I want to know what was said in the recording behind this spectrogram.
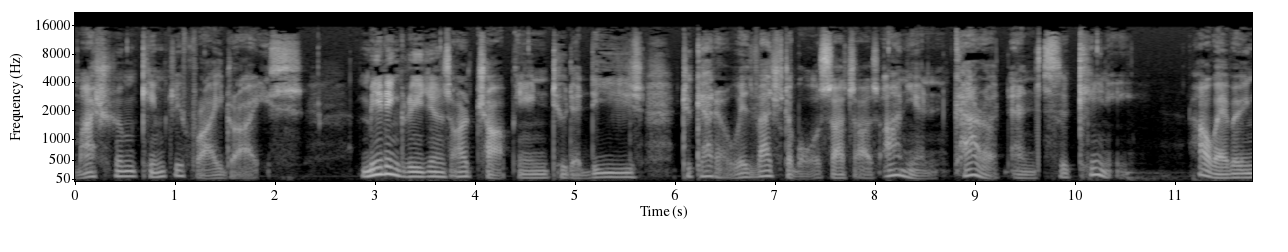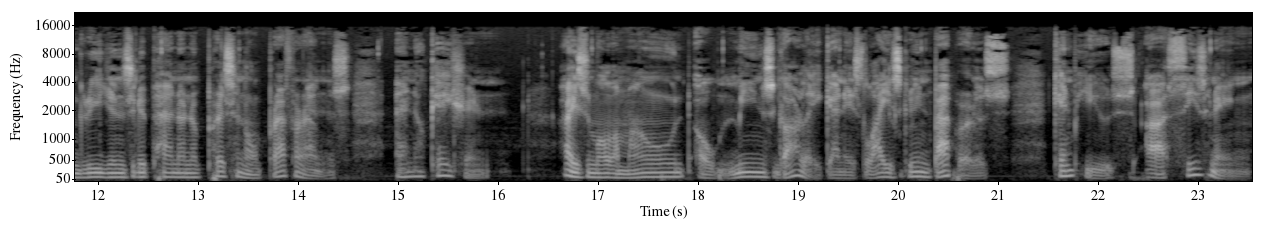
mushroom kimchi fried rice. Meat ingredients are chopped into the dish together with vegetables such as onion, carrot, and zucchini. However, ingredients depend on a personal preference and occasion. A small amount of minced garlic and sliced green peppers can be used as seasoning.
